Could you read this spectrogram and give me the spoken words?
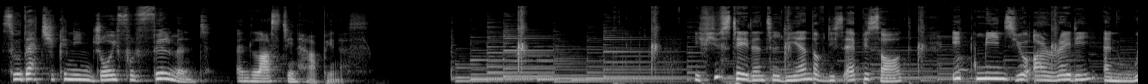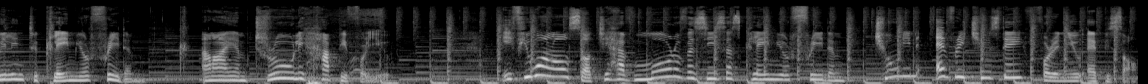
so that you can enjoy fulfillment and lasting happiness. If you stayed until the end of this episode, it means you are ready and willing to claim your freedom. And I am truly happy for you. If you want also to have more of Aziza's Claim Your Freedom, tune in every Tuesday for a new episode.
